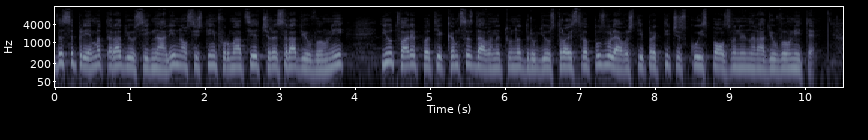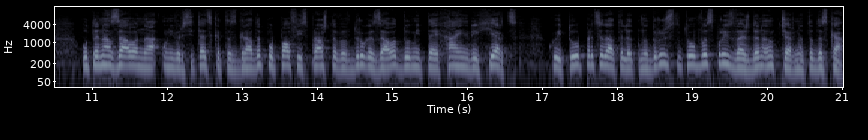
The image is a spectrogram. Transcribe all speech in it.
да се приемат радиосигнали, носещи информация чрез радиовълни и отваря пътя към създаването на други устройства, позволяващи практическо използване на радиовълните. От една зала на университетската сграда Попов изпраща в друга зала думите Хайнрих Херц, които председателят на дружеството възпроизвежда на черната дъска.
